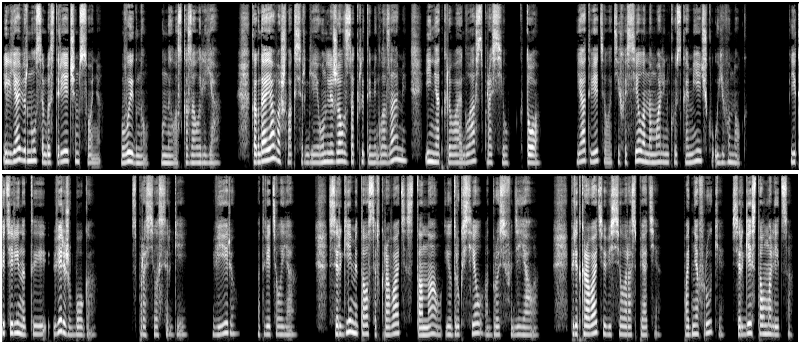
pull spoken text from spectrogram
Илья вернулся быстрее, чем Соня. «Выгнал», — уныло сказал Илья. Когда я вошла к Сергею, он лежал с закрытыми глазами и, не открывая глаз, спросил «Кто?». Я ответила, тихо села на маленькую скамеечку у его ног. «Екатерина, ты веришь в Бога?» — спросил Сергей. «Верю», — ответила я. Сергей метался в кровати, стонал и вдруг сел, отбросив одеяло. Перед кроватью висело распятие. Подняв руки, Сергей стал молиться.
